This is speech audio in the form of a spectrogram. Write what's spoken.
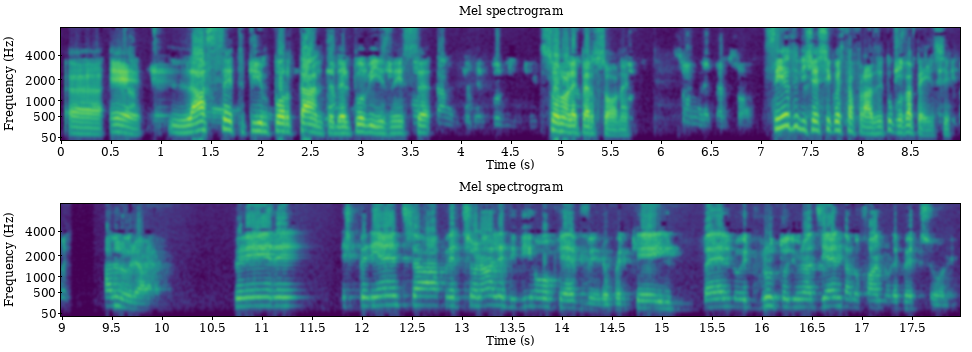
uh, è l'asset più importante del tuo business sono le persone. Se io ti dicessi questa frase, tu cosa pensi? Allora, per esperienza personale ti dico che è vero, perché il bello e il brutto di un'azienda lo fanno le persone,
